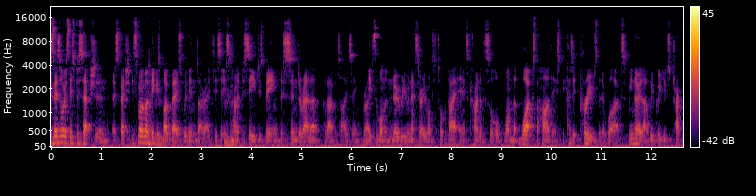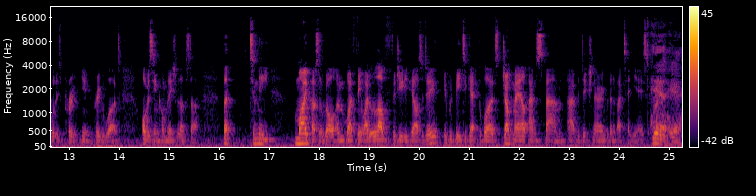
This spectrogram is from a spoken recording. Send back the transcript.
Because there's always this perception, especially it's one of my biggest mm. bugbears with indirect, is that it's mm-hmm. kind of perceived as being the Cinderella of advertising. Right. It's the one that nobody would necessarily want to talk about, and it's kind of the sort of one that works the hardest because it proves that it works. We know that we've got to track what is proof, you know, prove it works, obviously in combination with other stuff. But to me, my personal goal and what I think I'd love for GDPR to do, it would be to get the words junk mail and spam out of the dictionary within about ten years. Yeah, yeah.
